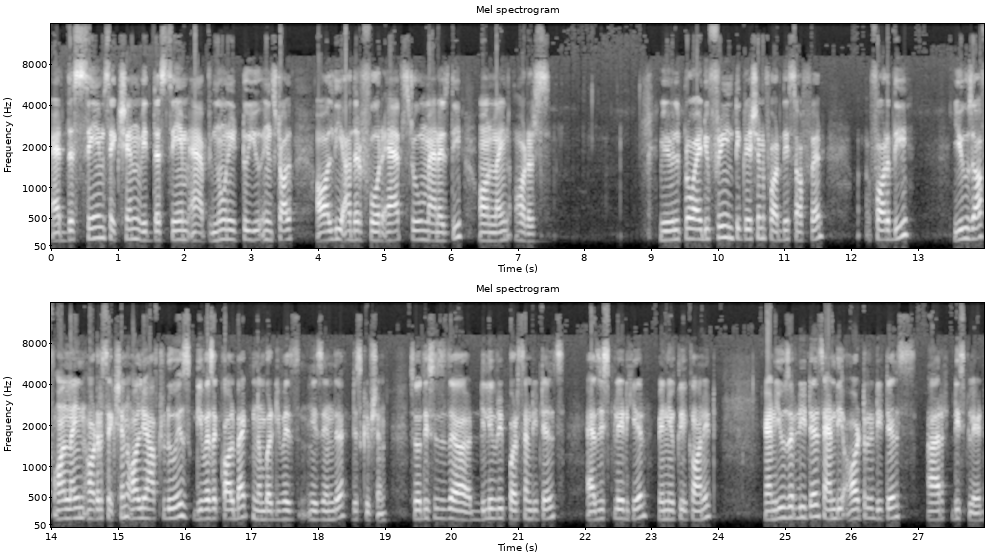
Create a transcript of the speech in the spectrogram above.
at the same section with the same app. No need to you install all the other four apps to manage the online orders. We will provide you free integration for the software for the use of online order section all you have to do is give us a callback number give us is in the description. So this is the delivery person details as displayed here when you click on it. And user details and the order details are displayed.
